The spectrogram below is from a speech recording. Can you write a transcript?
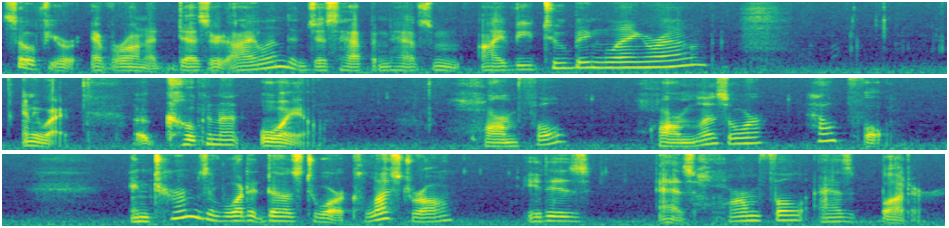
So if you're ever on a desert island and just happen to have some IV tubing laying around, Anyway, uh, coconut oil. Harmful, harmless, or helpful? In terms of what it does to our cholesterol, it is as harmful as butter.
